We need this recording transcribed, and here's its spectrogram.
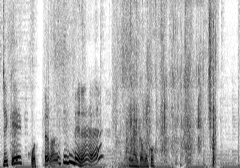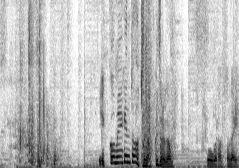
ලිස්ට එකේ කොට්ටනං තිබ්බෙ නෑ. අන්න ගමකෝ. එක්කෝ මේකෙන් තව තුනක් විතර ගම්. ඕකටත් හොඳයි.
